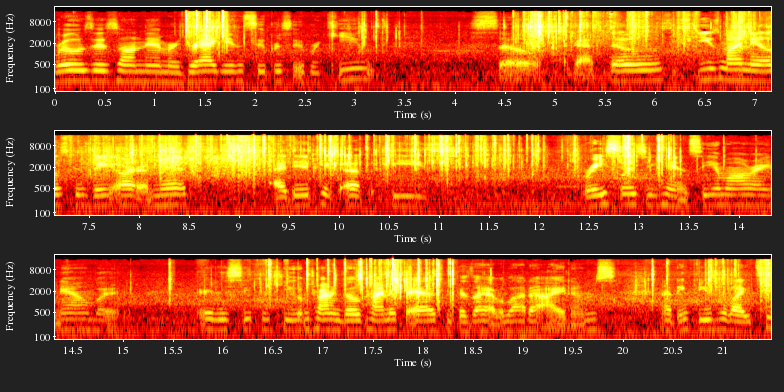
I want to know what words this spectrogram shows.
roses on them or dragons super super cute so I got those excuse my nails because they are a mess I did pick up these bracelets. You can't see them all right now, but they're just super cute. I'm trying to go kind of fast because I have a lot of items. I think these were like two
